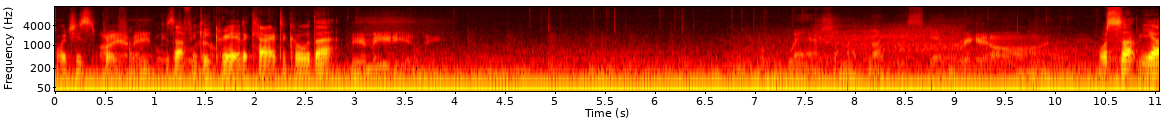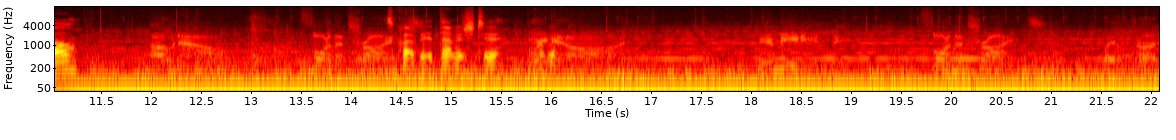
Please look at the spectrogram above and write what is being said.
which is pretty funny, because I think he created a character called that. Where shall my blood be spilled? Bring it on. What's up, y'all? Oh now. For the tribes. It's quite a bit of damage to Bring Albert. on. Immediately. For the tribes. Well done.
